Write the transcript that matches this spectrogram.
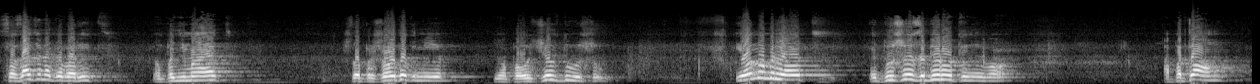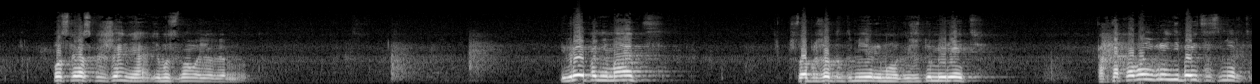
сознательно говорит, он понимает, что пришел этот мир, и он получил душу, и он умрет, и душу заберут у него, а потом, после воскрешения, ему снова ее вернут. Еврей понимает, что пришел этот мир, ему надлежит умереть. Как таковой еврей не боится смерти.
